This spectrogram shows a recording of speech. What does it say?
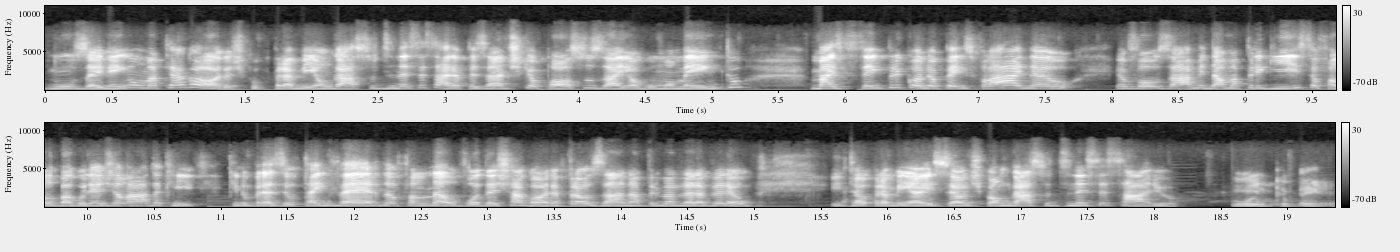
Não usei nenhuma até agora. Tipo, para mim é um gasto desnecessário, apesar de que eu posso usar em algum momento, mas sempre quando eu penso, falar, ai, ah, não, eu vou usar, me dá uma preguiça, eu falo, o bagulho é gelado aqui, que no Brasil tá inverno, eu falo, não, vou deixar agora para usar na primavera, verão. Então, para mim, isso é tipo é um gasto desnecessário. Muito bem.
